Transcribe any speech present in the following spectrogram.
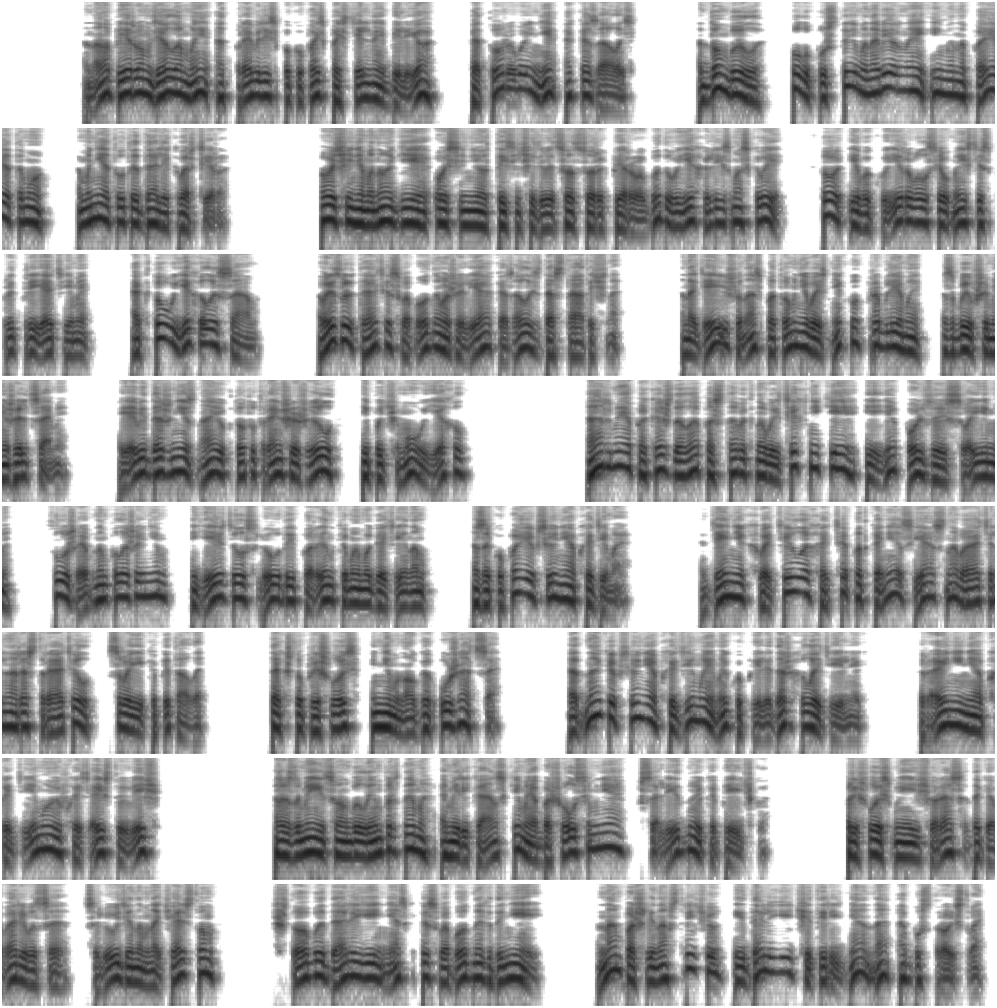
Но первым делом мы отправились покупать постельное белье, которого не оказалось. Дом был полупустым, и, наверное, именно поэтому мне тут и дали квартиру. Очень многие осенью 1941 года уехали из Москвы, кто эвакуировался вместе с предприятиями, а кто уехал и сам. В результате свободного жилья оказалось достаточно. Надеюсь, у нас потом не возникнут проблемы с бывшими жильцами. Я ведь даже не знаю, кто тут раньше жил и почему уехал. Армия пока ждала поставок новой техники, и я, пользуясь своим служебным положением, ездил с Людой по рынкам и магазинам, закупая все необходимое. Денег хватило, хотя под конец я основательно растратил свои капиталы, так что пришлось немного ужаться. Однако все необходимое мы купили, даже холодильник, крайне необходимую в хозяйстве вещь. Разумеется, он был импортным, американским и обошелся мне в солидную копеечку. Пришлось мне еще раз договариваться с Людиным начальством, чтобы дали ей несколько свободных дней. Нам пошли навстречу и дали ей четыре дня на обустройство.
